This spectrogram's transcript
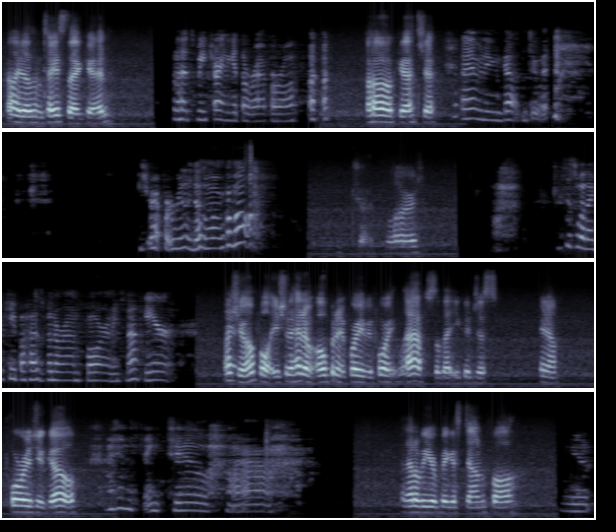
Probably doesn't taste that good. That's me trying to get the wrapper off. Oh, gotcha. I haven't even gotten to it. This wrapper really doesn't want to come off. Good lord. This is what I keep a husband around for, and he's not here. That's your own fault. You should have had him open it for you before he left so that you could just, you know, pour as you go. I didn't think to. Ah. And that'll be your biggest downfall. Yep.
